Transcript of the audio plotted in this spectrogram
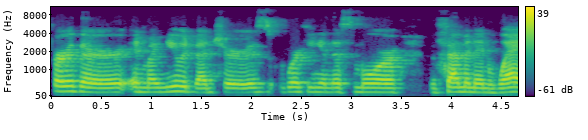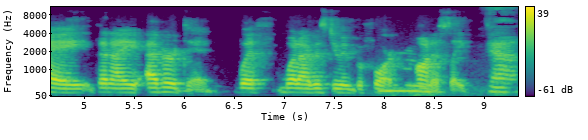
further in my new adventures working in this more feminine way than i ever did with what i was doing before mm-hmm. honestly yeah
